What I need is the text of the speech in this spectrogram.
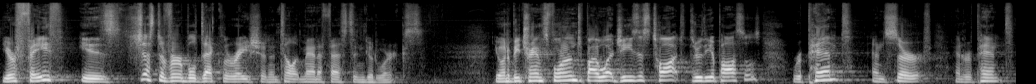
Your faith is just a verbal declaration until it manifests in good works. You want to be transformed by what Jesus taught through the apostles? Repent and serve, and repent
